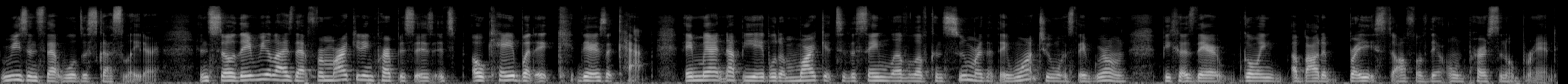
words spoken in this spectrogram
reasons that we'll discuss later. And so they realize that for marketing purposes, it's okay, but it, there's a cap. They might not be able to market to the same level of consumer that they want to once they've grown because they're going about it based off of their own personal brand.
